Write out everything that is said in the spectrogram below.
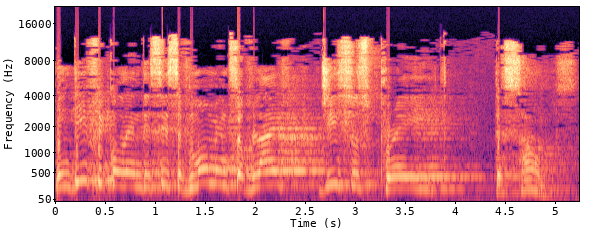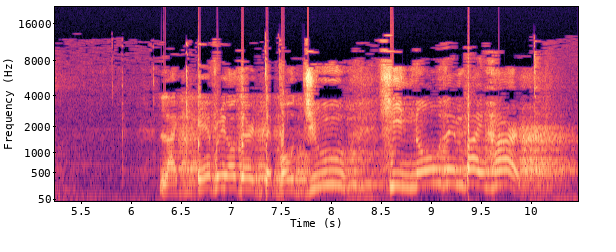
In difficult and decisive moments of life, Jesus prayed the Psalms. Like every other devout Jew, he knew them by heart.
